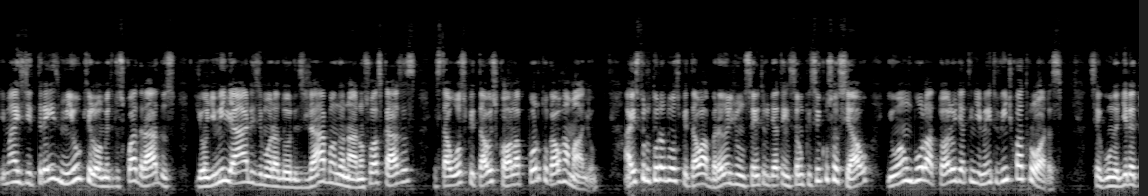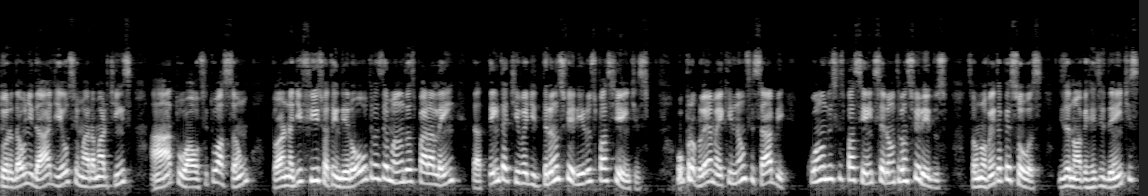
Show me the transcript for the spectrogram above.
de mais de 3 mil quilômetros quadrados, de onde milhares de moradores já abandonaram suas casas, está o Hospital Escola Portugal Ramalho. A estrutura do hospital abrange um centro de atenção psicossocial e um ambulatório de atendimento 24 24 horas. Segundo a diretora da unidade, Elcimara Martins, a atual situação torna difícil atender outras demandas para além da tentativa de transferir os pacientes. O problema é que não se sabe quando esses pacientes serão transferidos. São 90 pessoas, 19 residentes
